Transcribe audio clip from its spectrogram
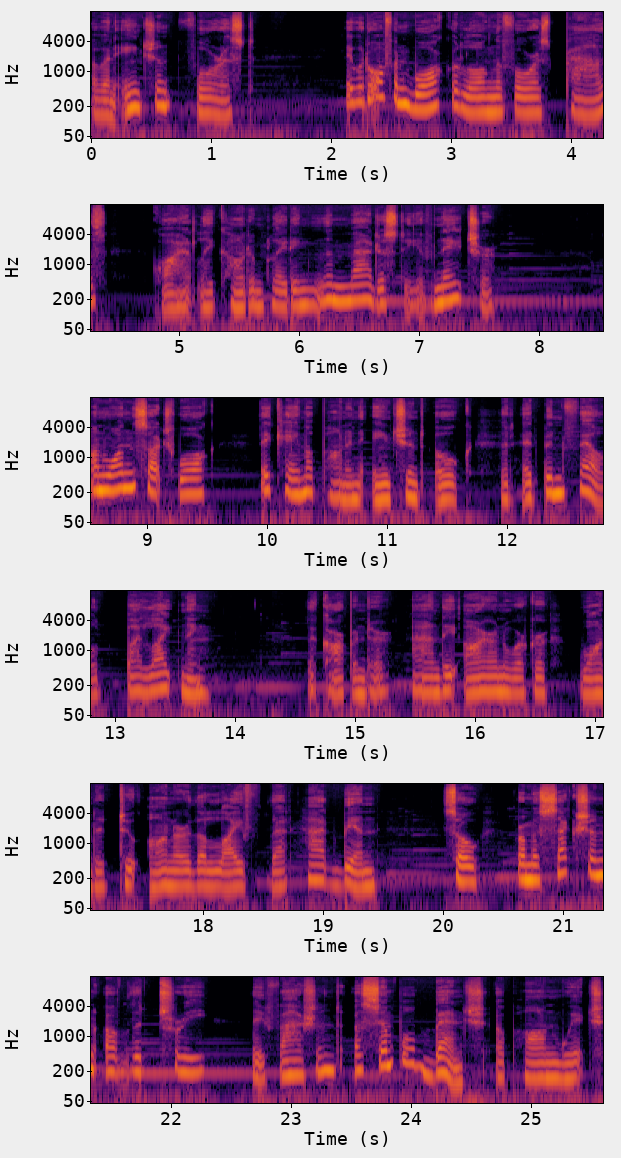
of an ancient forest. They would often walk along the forest paths, quietly contemplating the majesty of nature. On one such walk, they came upon an ancient oak that had been felled by lightning. The carpenter and the ironworker wanted to honor the life that had been, so from a section of the tree they fashioned a simple bench upon which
